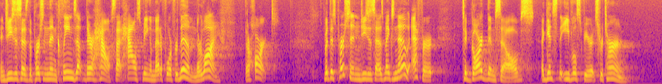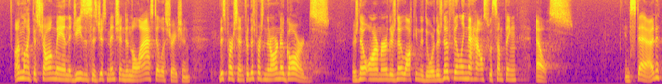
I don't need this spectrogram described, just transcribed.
And Jesus says the person then cleans up their house, that house being a metaphor for them, their life, their heart. But this person, Jesus says, makes no effort to guard themselves against the evil spirit's return. Unlike the strong man that Jesus has just mentioned in the last illustration, this person, for this person, there are no guards. There's no armor, there's no locking the door, there's no filling the house with something else. Instead,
